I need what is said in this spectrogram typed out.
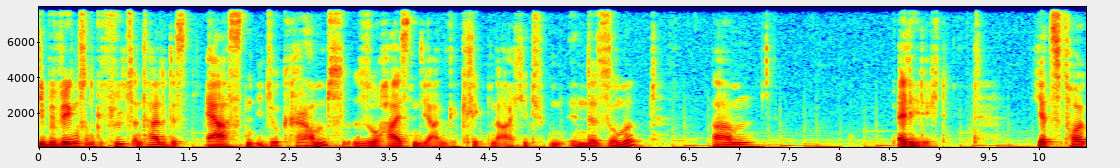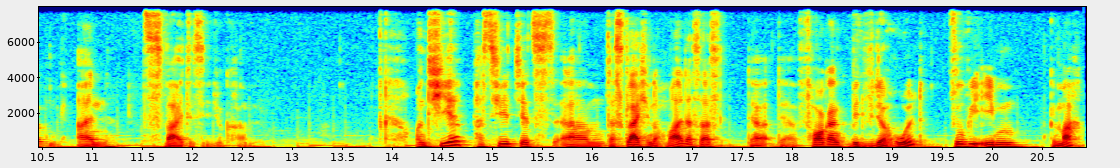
die Bewegungs- und Gefühlsanteile des ersten Ideogramms, so heißen die angeklickten Archetypen in der Summe, ähm, erledigt. Jetzt folgt ein zweites Ideogramm. Und hier passiert jetzt ähm, das gleiche nochmal, das heißt, der, der Vorgang wird wiederholt, so wie eben gemacht.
